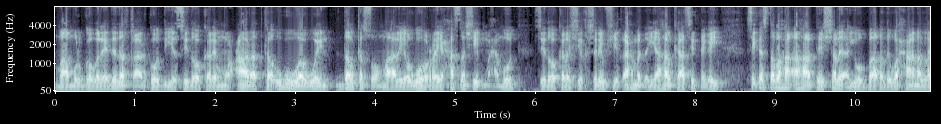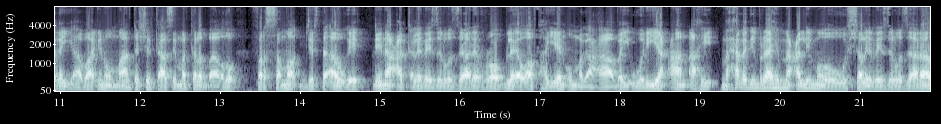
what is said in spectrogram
maamul goboleedyada qaarkood iyo sidoo kale mucaaradka ugu waaweyn dalka soomaaliya. Ugu horreeya xasan sheekh maxamuud sidoo kale sheekh shariif sheekh axmed ayaa halkaasi tagay. Si kastaba ha ahaatee shalay ayuu baaqday waxaana laga yaabaa inuu maanta shirkaasi mar kale baaqdo. Farsamo jirta awgeed dhinaca kale ra'iisul wasaare rooble oo afhayeen u magacaabay weriye caan ahi maxamed ibraahim macalim oo uu shalay ra'iisul wasaaraha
